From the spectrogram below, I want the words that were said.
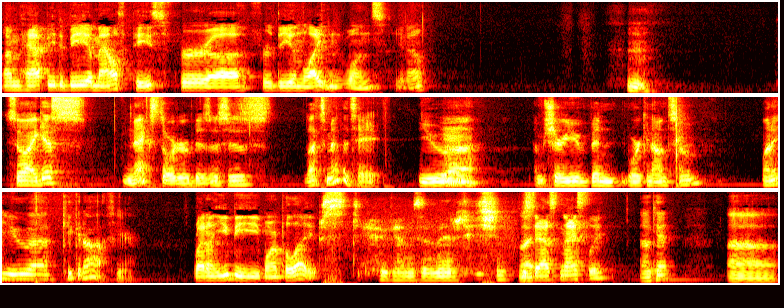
I'm happy to be a mouthpiece for uh, for the enlightened ones. You know. So I guess next order of business is let's meditate. You, uh, I'm sure you've been working on some. Why don't you uh, kick it off here? Why don't you be more polite? Psst, here comes the meditation. What? Just ask nicely. Okay. Uh,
